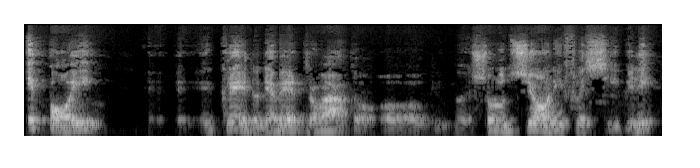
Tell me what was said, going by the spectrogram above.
E poi credo di aver trovato uh, soluzioni flessibili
